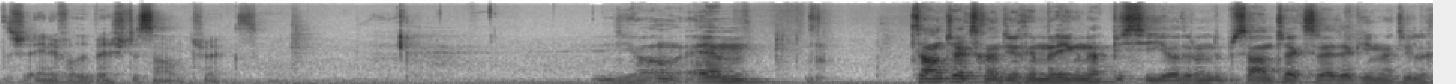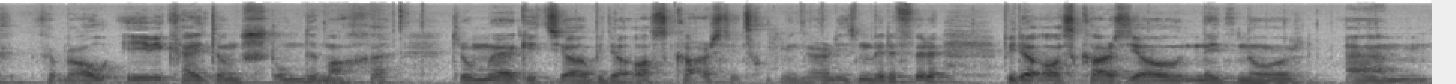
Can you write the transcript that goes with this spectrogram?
das ist einer der besten Soundtracks. Ja, ähm, Soundtracks können natürlich immer irgendetwas sein, oder? Und über Soundtracks reden ging natürlich, könnte man auch Ewigkeiten und Stunden machen. Darum äh, gibt es ja auch bei den Oscars, jetzt kommt mein Nerdism wieder vor, bei den Oscars ja auch nicht nur ähm,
